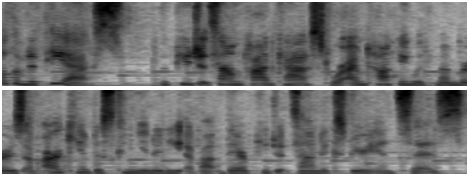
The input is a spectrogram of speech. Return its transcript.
Welcome to PS, the Puget Sound podcast where I'm talking with members of our campus community about their Puget Sound experiences.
